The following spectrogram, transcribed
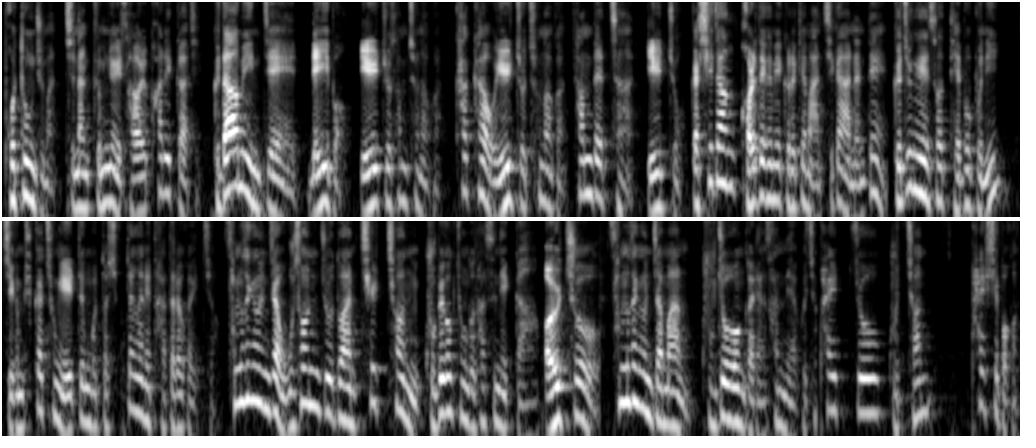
보통 주만 지난 금요일 4월 8일까지. 그 다음에 이제 네이버 1조 3천억 원, 카카오 1조 1천억 원, 현대차 1조. 그러니까 시장 거래대금이 그렇게 많지가 않은데 그 중에서 대부분이 지금 시가총 1등부터 10등 안에 다 들어가 있죠. 삼성전자 우선주도 한 7,900억 정도 샀으니까 얼추 삼성전자만 9조 원 가량 샀네요. 그죠? 8조 9,080억 원.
